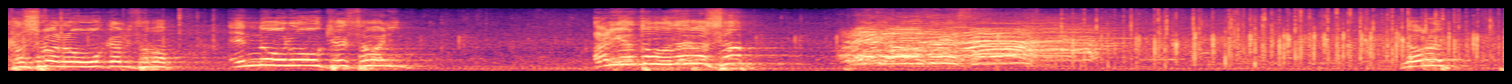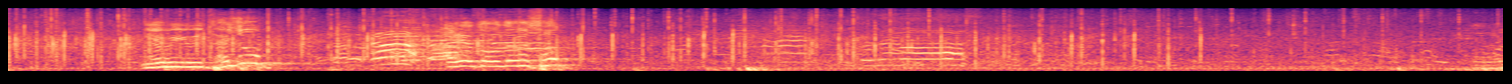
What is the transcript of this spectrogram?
鹿島の狼様遠納のお客様にありがとうございました。ありがとうございました。頑張れ。宮城組退場ありがとうございました。は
